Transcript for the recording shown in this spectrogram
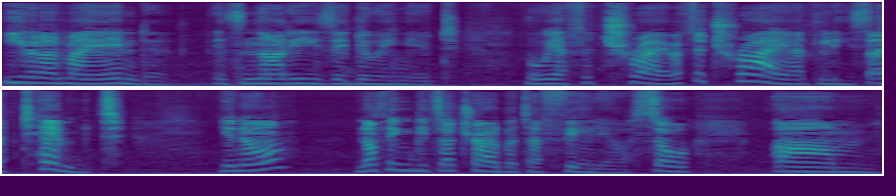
even on my end. It's not easy doing it. But we have to try. We have to try at least. Attempt. You know? Nothing beats a trial but a failure. So um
